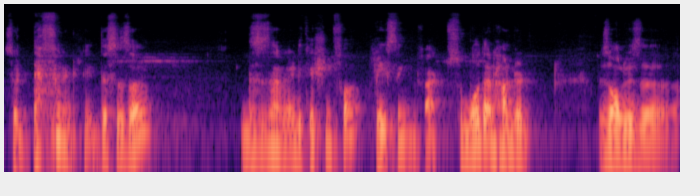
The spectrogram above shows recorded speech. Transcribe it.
So definitely this is a this is an indication for pacing in fact. So more than 100 is always a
